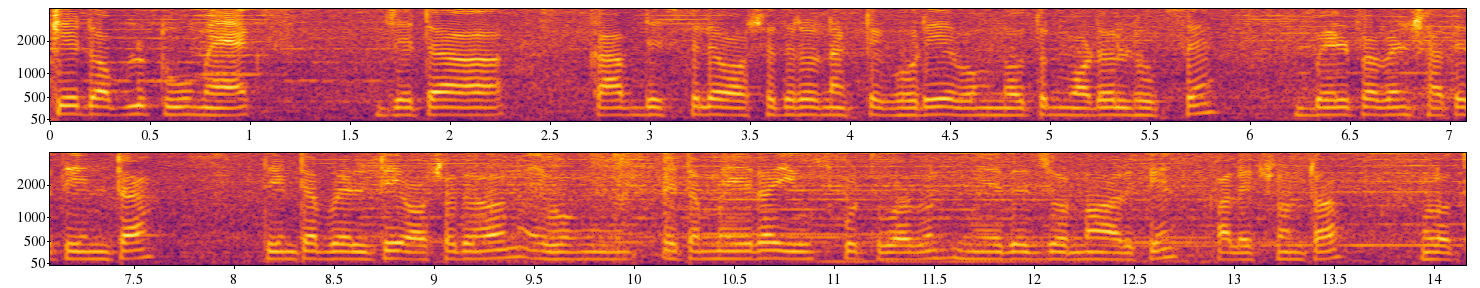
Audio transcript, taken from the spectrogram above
কে ডব্লিউ টু ম্যাক্স যেটা কাপ ডিসপ্লে অসাধারণ একটা ঘড়ি এবং নতুন মডেল ঢুকছে। বেল্ট পাবেন সাথে তিনটা। তিনটা বেল্টই অসাধারণ এবং এটা মেয়েরা ইউজ করতে পারবেন। মেয়েদের জন্য আর কি কালেকশনটা মূলত।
